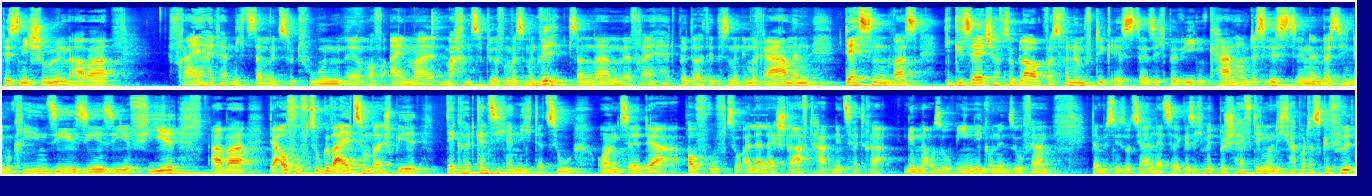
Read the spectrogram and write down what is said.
das ist nicht schön, aber Freiheit hat nichts damit zu tun, ähm, auf einmal machen zu dürfen, was man will, sondern äh, Freiheit bedeutet, dass man im Rahmen dessen, was die Gesellschaft so glaubt, was vernünftig ist, äh, sich bewegen kann. Und das ist in den westlichen Demokratien sehr, sehr, sehr viel. Aber der Aufruf zu Gewalt zum Beispiel, der gehört ganz sicher nicht dazu. Und äh, der Aufruf zu allerlei Straftaten etc. genauso wenig. Und insofern, da müssen die sozialen Netzwerke sich mit beschäftigen. Und ich habe auch das Gefühl,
